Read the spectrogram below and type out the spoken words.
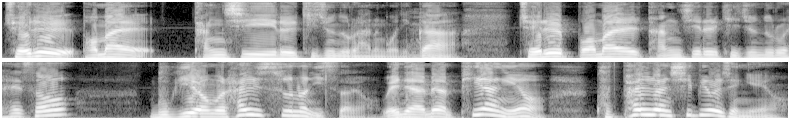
죄를 범할 당시를 기준으로 하는 거니까 죄를 범할 당시를 기준으로 해서 무기형을 할 수는 있어요. 왜냐하면 피양이요 98년 12월생이에요.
